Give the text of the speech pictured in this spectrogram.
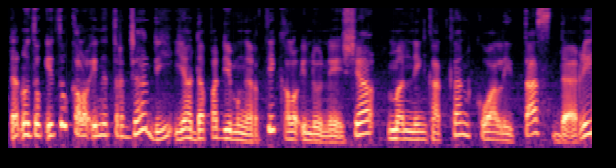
Dan untuk itu kalau ini terjadi, ya dapat dimengerti kalau Indonesia meningkatkan kualitas dari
